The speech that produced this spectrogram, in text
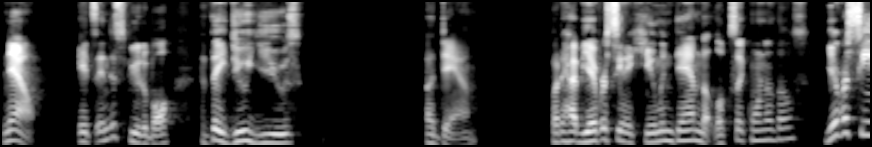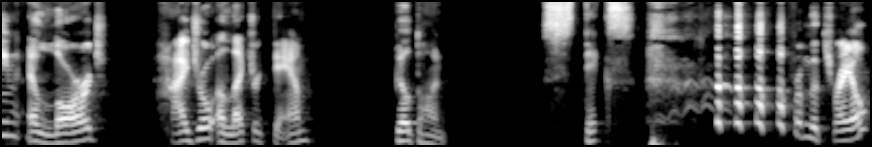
Now, it's indisputable that they do use a dam. But have you ever seen a human dam that looks like one of those? You ever seen a large hydroelectric dam built on sticks from the trail?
